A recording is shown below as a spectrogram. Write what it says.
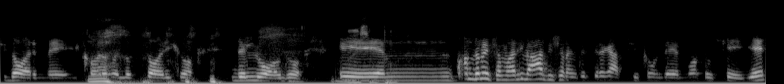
si dorme il coro no. quello storico del luogo E, um, quando noi siamo arrivati c'erano questi ragazzi con le motoseghe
